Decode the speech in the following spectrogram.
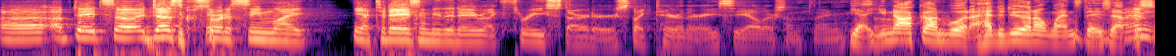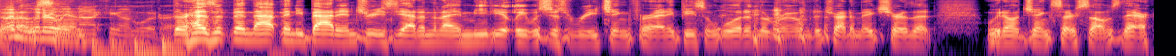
uh, updates. So it does sort of seem like yeah, today's gonna be the day where like three starters like tear their ACL or something. Yeah, so. you knock on wood. I had to do that on Wednesday's episode. I'm, I'm literally saying. knocking on wood. Right there now. hasn't been that many bad injuries yet, and then I immediately was just reaching for any piece of wood in the room to try to make sure that we don't jinx ourselves there.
